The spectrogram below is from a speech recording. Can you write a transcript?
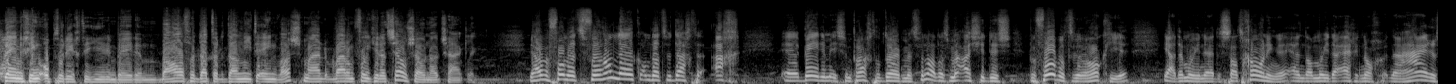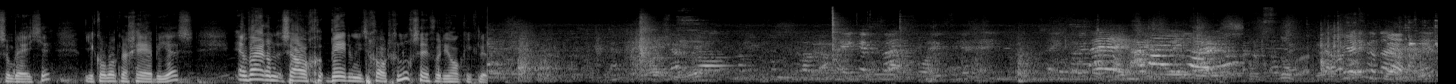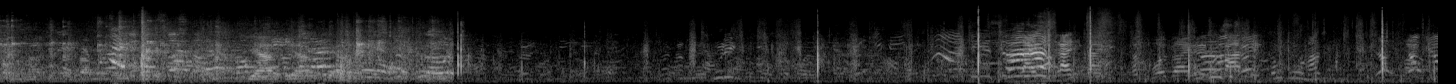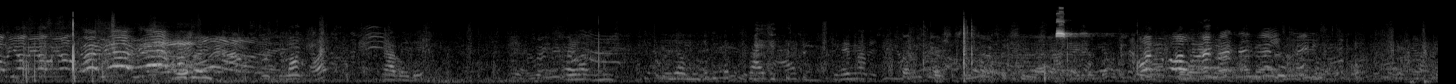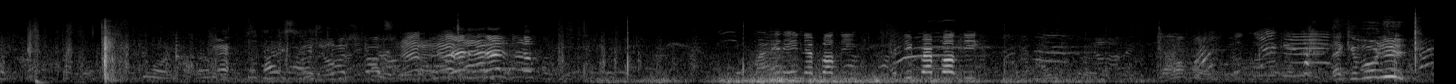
Vereniging op te richten hier in Bedum. Behalve dat er dan niet één was, maar waarom vond je dat zelf zo noodzakelijk? Nou, we vonden het vooral leuk omdat we dachten, ach, eh, Bedum is een prachtig dorp met van alles. Maar als je dus bijvoorbeeld wil hockeyen, ja, dan moet je naar de stad Groningen. En dan moet je daar eigenlijk nog naar Haren zo'n beetje. Je kon ook naar GHBS. En waarom zou Bedum niet groot genoeg zijn voor die hockeyclub? En in, Patty. Dieper, Patty. Lekker woe nu!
